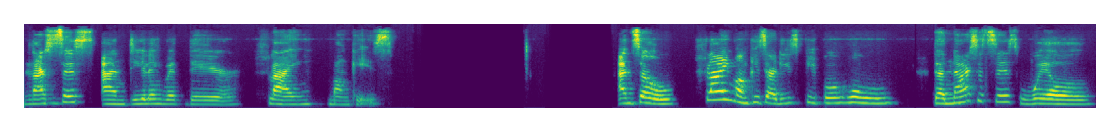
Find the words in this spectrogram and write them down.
narcissists and dealing with their flying monkeys. And so flying monkeys are these people who the narcissist will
